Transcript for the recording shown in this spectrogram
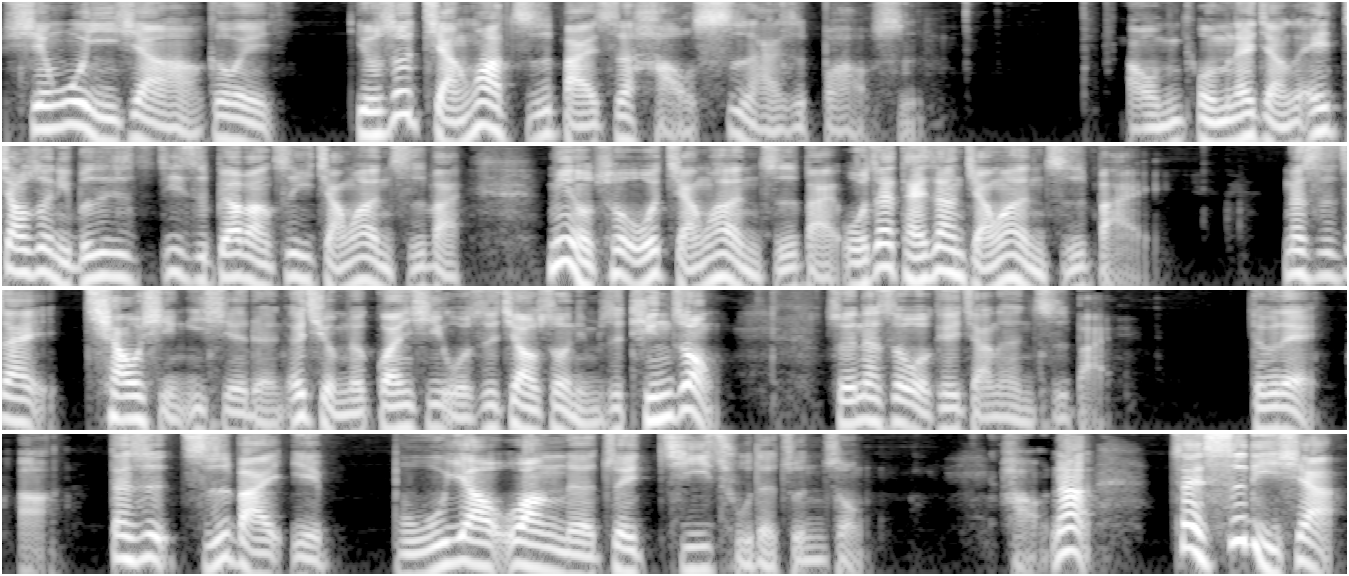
先问一下哈，各位，有时候讲话直白是好事还是不好事？啊，我们我们来讲说，哎，教授，你不是一直标榜自己讲话很直白？没有错，我讲话很直白。我在台上讲话很直白，那是在敲醒一些人。而且我们的关系，我是教授，你们是听众，所以那时候我可以讲得很直白，对不对啊？但是直白也不要忘了最基础的尊重。好，那在私底下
